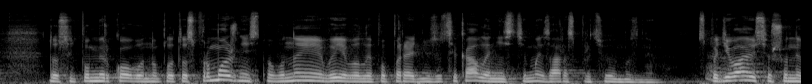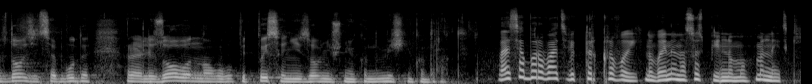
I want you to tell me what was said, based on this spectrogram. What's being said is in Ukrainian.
досить помірковану платоспроможність, то вони виявили попередню зацікавленість, і ми зараз працюємо з ними. Сподіваюся, що невдовзі це буде реалізовано у підписанні зовнішньоекономічні контракти. Леся Боровець, Віктор Кривий. Новини на Суспільному. Хмельницький.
